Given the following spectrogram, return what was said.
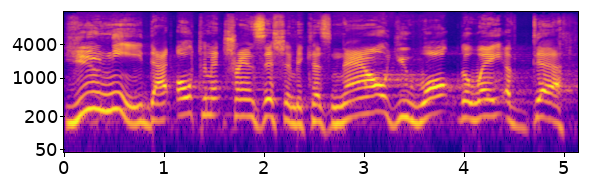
you need that ultimate transition because now you walk the way of death.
